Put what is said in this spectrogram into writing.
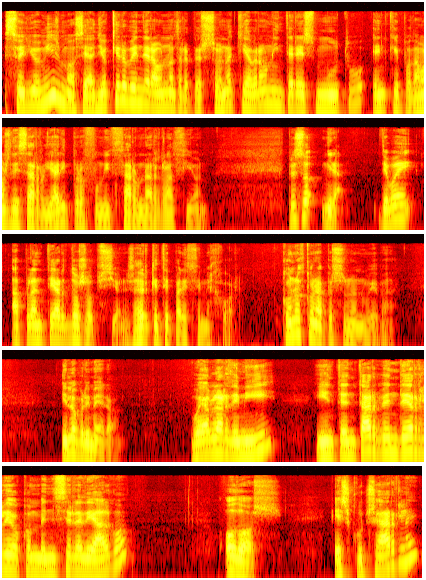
soy yo mismo. O sea, yo quiero vender a una otra persona que habrá un interés mutuo en que podamos desarrollar y profundizar una relación. Por eso, mira, te voy a plantear dos opciones, a ver qué te parece mejor. Conozco a una persona nueva. Y lo primero, voy a hablar de mí intentar venderle o convencerle de algo? O dos, escucharle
